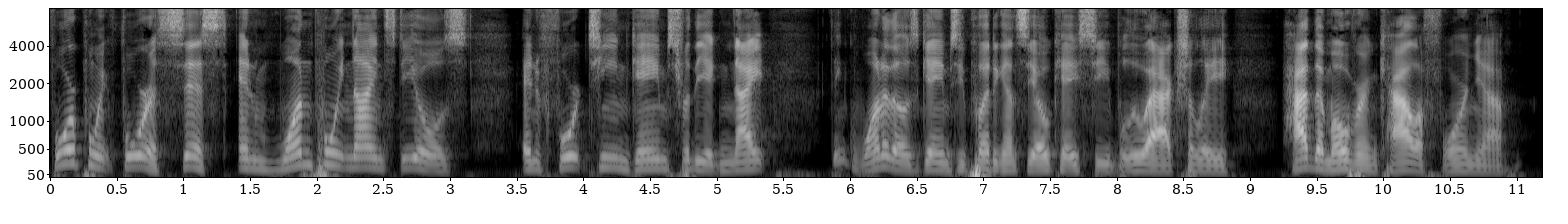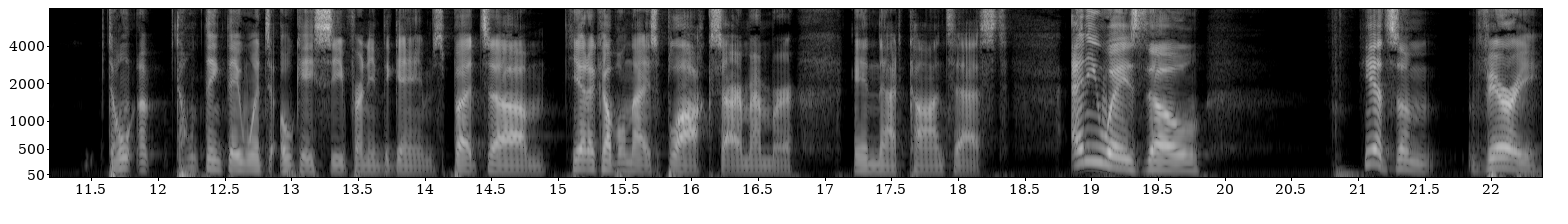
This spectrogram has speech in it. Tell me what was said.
4.4 assists, and 1.9 steals in 14 games for the Ignite. I think one of those games he played against the OKC Blue actually had them over in California. Don't uh, don't think they went to OKC for any of the games, but um, he had a couple nice blocks I remember in that contest. Anyways, though, he had some very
